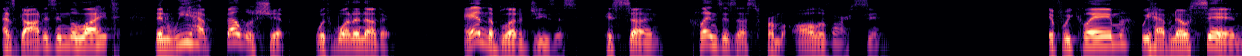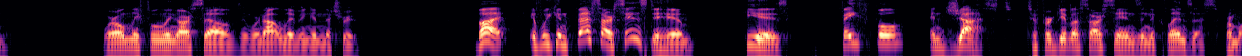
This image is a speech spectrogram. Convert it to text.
as God is in the light, then we have fellowship with one another. And the blood of Jesus, his Son, cleanses us from all of our sin. If we claim we have no sin, we're only fooling ourselves and we're not living in the truth. But if we confess our sins to him, he is faithful and just to forgive us our sins and to cleanse us from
